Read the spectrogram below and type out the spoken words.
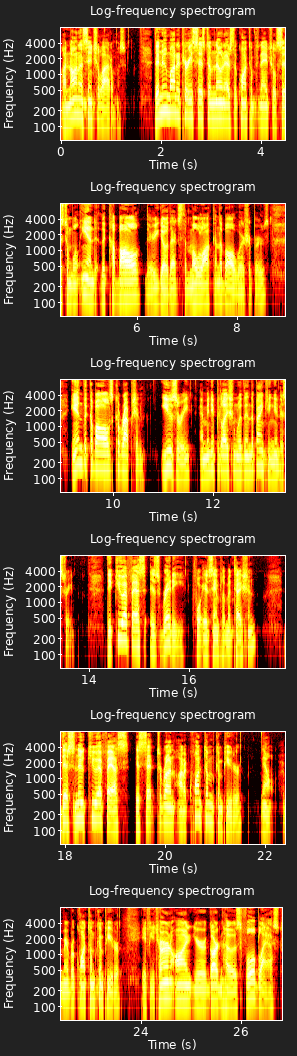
on non essential items. The new monetary system, known as the quantum financial system, will end the cabal. There you go, that's the Moloch and the Baal worshippers. End the cabal's corruption, usury, and manipulation within the banking industry. The QFS is ready for its implementation. This new QFS is set to run on a quantum computer. Now, remember quantum computer. If you turn on your garden hose full blast,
